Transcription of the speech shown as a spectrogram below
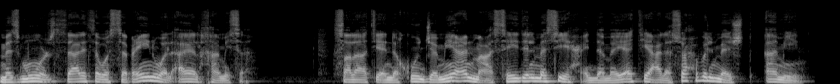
مزمور الثالثة والسبعين والآية الخامسة. صلاتي أن نكون جميعا مع السيد المسيح عندما يأتي على سحب المجد. آمين.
